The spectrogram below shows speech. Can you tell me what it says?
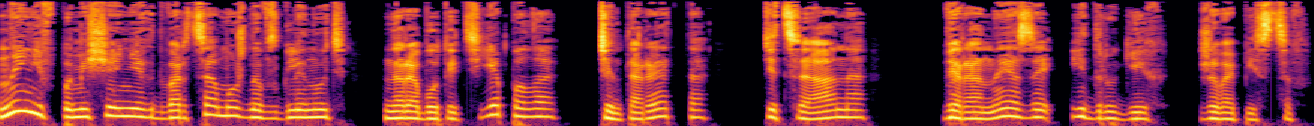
Ныне в помещениях дворца можно взглянуть на работы Тьепола, Тинторетто, Тициана, Веронезе и других живописцев.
